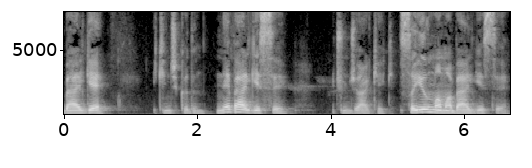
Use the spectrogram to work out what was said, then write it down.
Belge. İkinci kadın. Ne belgesi? Üçüncü erkek. Sayılmama belgesi.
